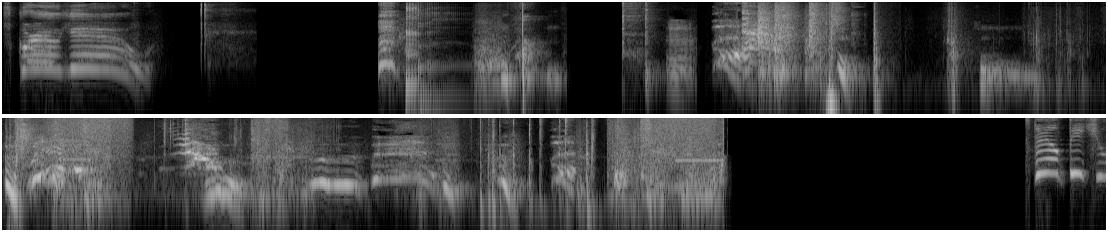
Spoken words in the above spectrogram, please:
Screw you! Hmm. hmm. hmm. ちは。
